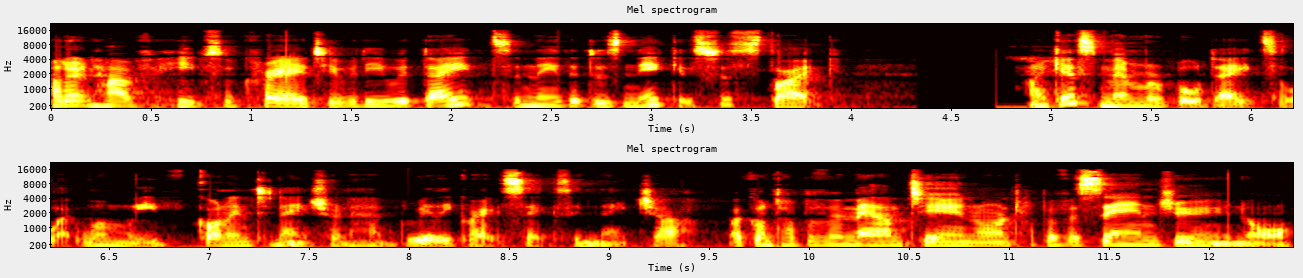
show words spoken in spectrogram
I don't have heaps of creativity with dates, and neither does Nick. It's just like I guess memorable dates are like when we've gone into nature and had really great sex in nature, like on top of a mountain or on top of a sand dune or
